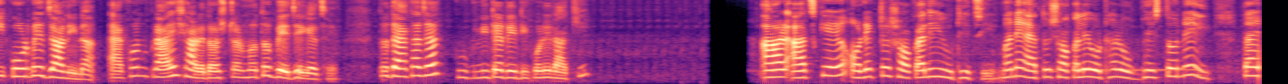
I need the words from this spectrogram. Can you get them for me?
কি করবে জানি না। এখন প্রায় সাড়ে দশটার মতো বেজে গেছে। তো দেখা যাক, ঘুগনিটা রেডি করে রাখি। আর আজকে অনেকটা সকালেই উঠেছি। মানে এত সকালে ওঠার অভ্যেস তো নেই, তাই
